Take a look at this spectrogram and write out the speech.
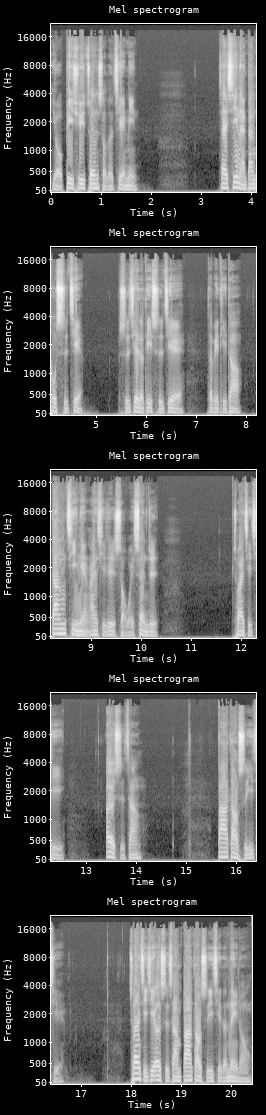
有必须遵守的诫命，在西乃颁布十诫。十诫的第十诫特别提到，当纪念安息日，守为圣日。出埃及记二十章八到十一节，出埃及记二十章八到十一节的内容，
